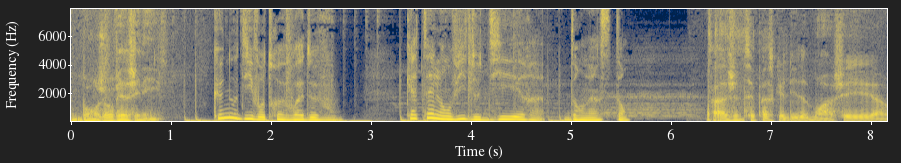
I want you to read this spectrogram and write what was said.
Bonjour Virginie. Que nous dit votre voix de vous? Qu'a-t-elle envie de dire dans l'instant? Ah, Je ne sais pas ce qu'elle dit de moi. Euh,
